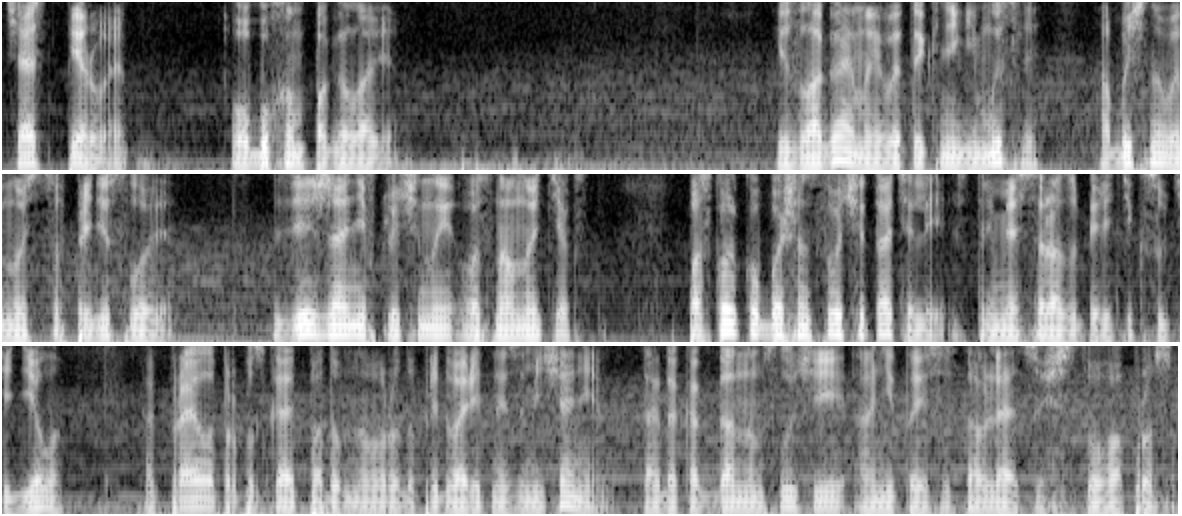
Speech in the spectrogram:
Часть первая. Обухом по голове. Излагаемые в этой книге мысли обычно выносятся в предисловие. Здесь же они включены в основной текст. Поскольку большинство читателей, стремясь сразу перейти к сути дела, как правило, пропускают подобного рода предварительные замечания, тогда как в данном случае они-то и составляют существо вопроса.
